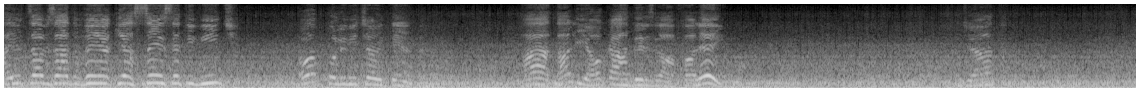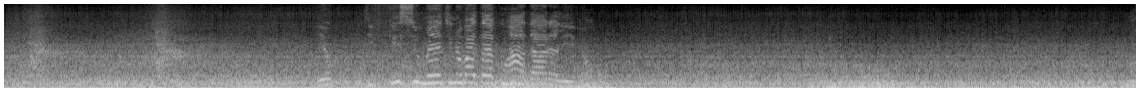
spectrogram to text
Aí o desavisado vem aqui a 100, 120. Opa, o limite é 80. Ah, tá ali, ó o carro deles lá. Falei? Não adianta. Dificilmente não vai estar com radar ali, viu? O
